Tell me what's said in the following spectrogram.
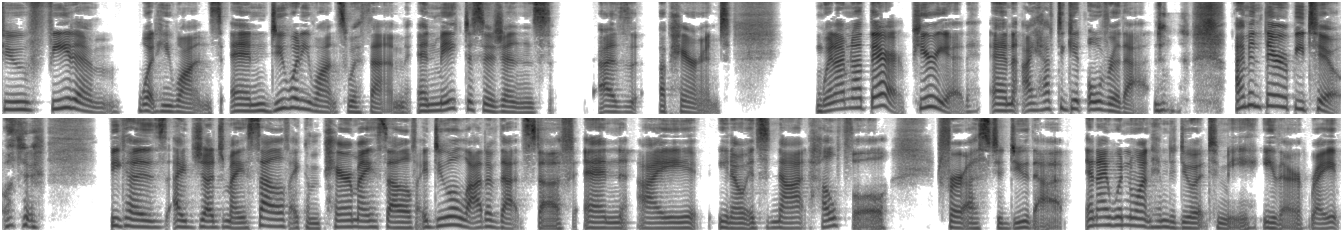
to feed him what he wants and do what he wants with them and make decisions as a parent when I'm not there, period. And I have to get over that. I'm in therapy too. because I judge myself, I compare myself, I do a lot of that stuff. And I, you know, it's not helpful for us to do that. And I wouldn't want him to do it to me either, right?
